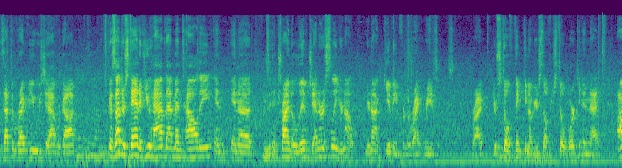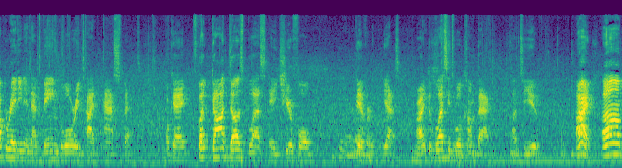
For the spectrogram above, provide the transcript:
is that the right view we should have of God? Because understand, if you have that mentality in in a in trying to live generously, you're not you're not giving for the right reasons, right? You're still thinking of yourself. You're still working in that, operating in that vainglory type aspect. Okay, but God does bless a cheerful giver. Yes. All right. The blessings will come back unto you. All right. Um,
